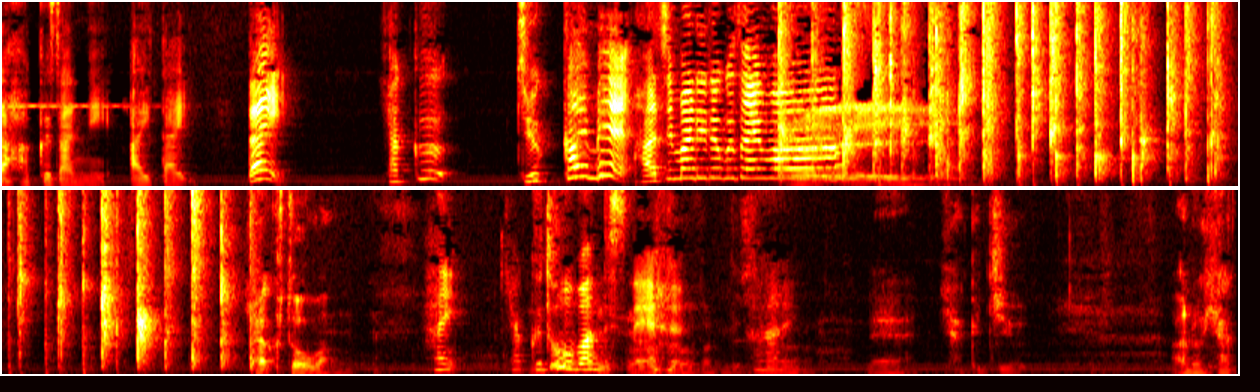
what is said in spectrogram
田伯山に会いたい。第110回目始まりでございます、えい110番。はい110番ですね。110番ですよ。はい。ね110あの100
